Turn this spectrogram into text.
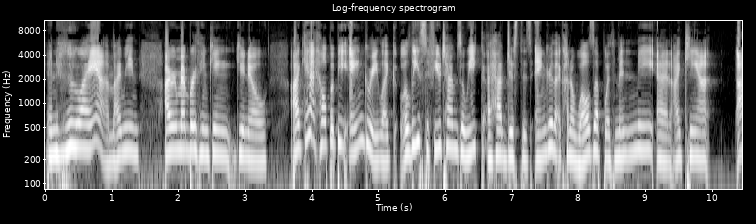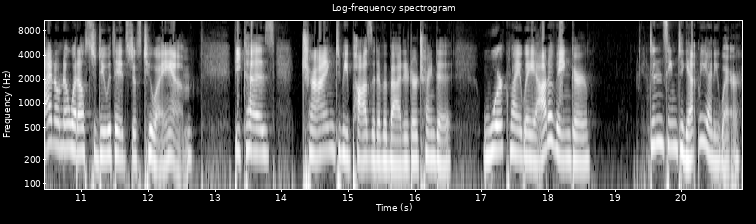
and who I am. I mean, I remember thinking, you know, I can't help but be angry. Like, at least a few times a week, I have just this anger that kind of wells up within me, and I can't, I don't know what else to do with it. It's just who I am. Because trying to be positive about it or trying to work my way out of anger didn't seem to get me anywhere.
